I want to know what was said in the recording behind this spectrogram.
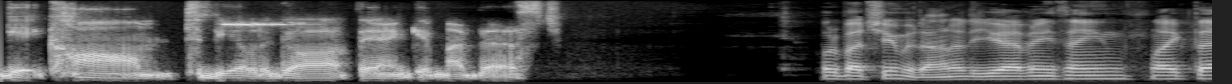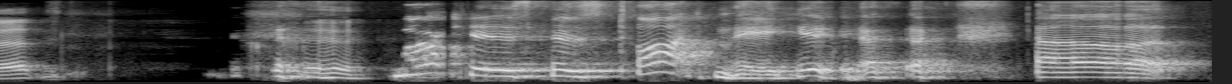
get calm to be able to go out there and give my best. What about you, Madonna? Do you have anything like that? Marcus has taught me uh,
